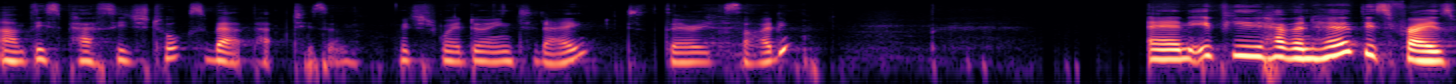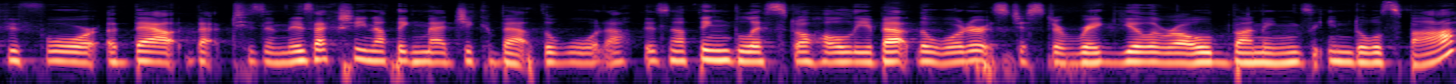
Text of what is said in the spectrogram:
um, this passage talks about baptism, which we're doing today. It's very exciting. And if you haven't heard this phrase before about baptism, there's actually nothing magic about the water. There's nothing blessed or holy about the water. It's just a regular old Bunnings indoor spa.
